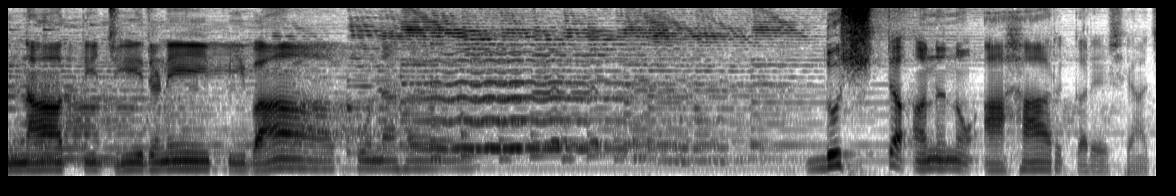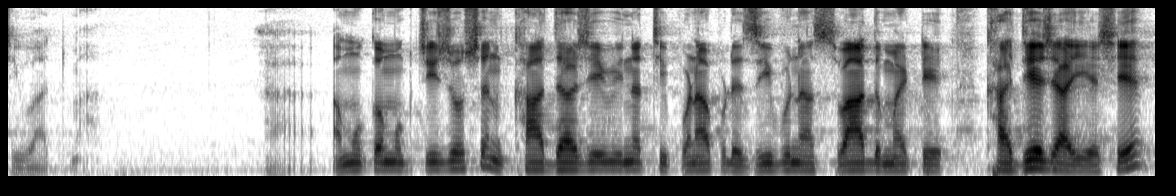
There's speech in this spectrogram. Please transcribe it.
નાતિ જીર્ણે પીવા પુનઃ. દુષ્ટ અન્નનો આહાર કરે છે આ જીવાતમાં. અમુક અમુક ચીજો છે ને, ખાધા જેવી નથી, પણ આપણે જીભના સ્વાદ માટે ખાધે જઈએ છીએ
